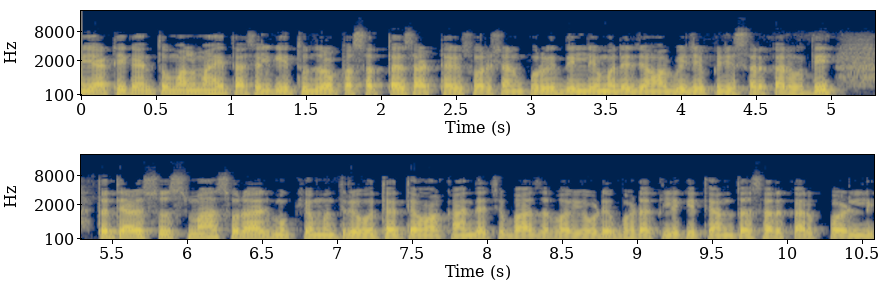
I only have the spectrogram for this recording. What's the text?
या ठिकाणी तुम्हाला माहीत असेल की इथून जवळपास सत्तावीस अठ्ठावीस वर्षांपूर्वी दिल्लीमध्ये जेव्हा बीजेपीची सरकार होती तर त्यावेळेस सुषमा स्वराज मुख्यमंत्री होत्या तेव्हा कांद्याचे बाजारभाव एवढे भडकले की त्यानंतर सरकार पडली.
